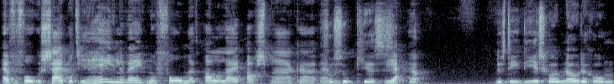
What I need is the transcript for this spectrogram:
En vervolgens zijpelt je hele week nog vol met allerlei afspraken. En... Verzoekjes. Ja. ja. Dus die, die is gewoon nodig om.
